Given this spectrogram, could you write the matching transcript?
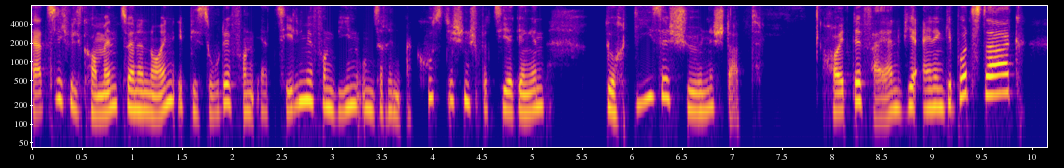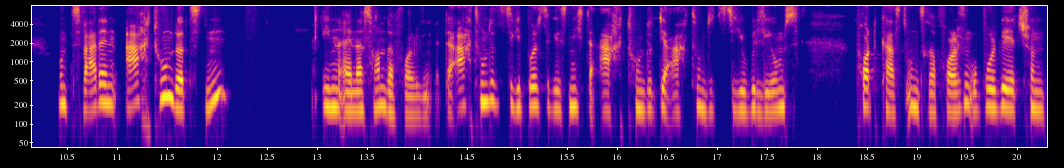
Herzlich willkommen zu einer neuen Episode von Erzähl mir von Wien, unseren akustischen Spaziergängen durch diese schöne Stadt. Heute feiern wir einen Geburtstag und zwar den 800. in einer Sonderfolge. Der 800. Geburtstag ist nicht der 800. Der 800. Jubiläums Podcast unserer Folgen, obwohl wir jetzt schon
